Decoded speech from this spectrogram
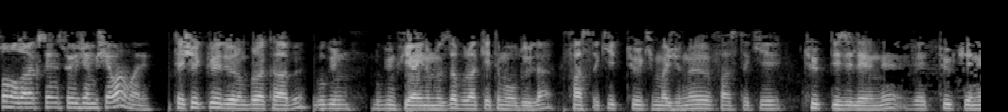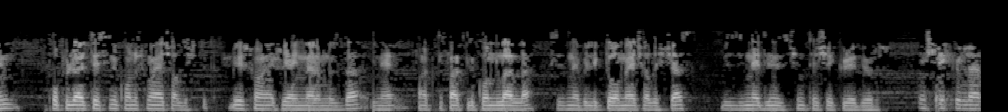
Son olarak senin söyleyeceğin bir şey var mı Ali? Teşekkür ediyorum Burak abi. Bugün bugünkü yayınımızda Burak Yetimoğlu'yla Fas'taki Türk imajını, Fas'taki Türk dizilerini ve Türkçenin popülaritesini konuşmaya çalıştık. Bir sonraki yayınlarımızda yine farklı farklı konularla sizinle birlikte olmaya çalışacağız. Biz dinlediğiniz için teşekkür ediyoruz. Teşekkürler.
